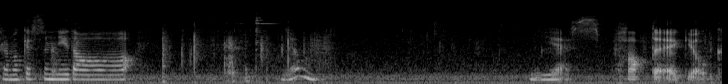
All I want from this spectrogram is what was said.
잘 먹겠습니다. Yum. Yes, pop the egg yolk.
